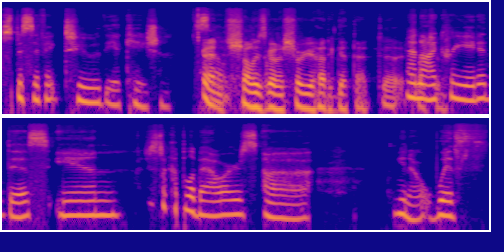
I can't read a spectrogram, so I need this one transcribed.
specific to the occasion. So, and Shelley's going to show you how to get that. Uh, and I created this in just a couple of hours, uh, you know, with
